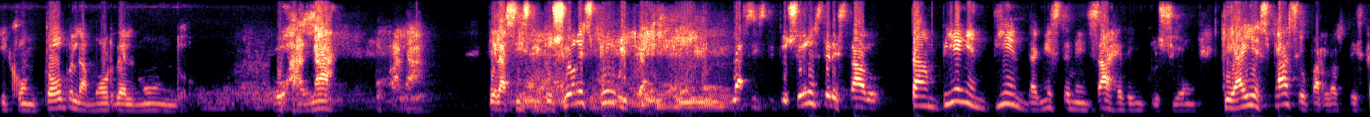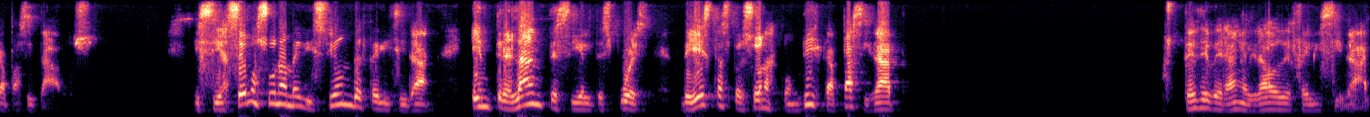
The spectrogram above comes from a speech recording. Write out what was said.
y con todo el amor del mundo. Ojalá, ojalá, que las instituciones públicas, las instituciones del Estado, también entiendan este mensaje de inclusión, que hay espacio para los discapacitados. Y si hacemos una medición de felicidad entre el antes y el después de estas personas con discapacidad, ustedes verán el grado de felicidad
